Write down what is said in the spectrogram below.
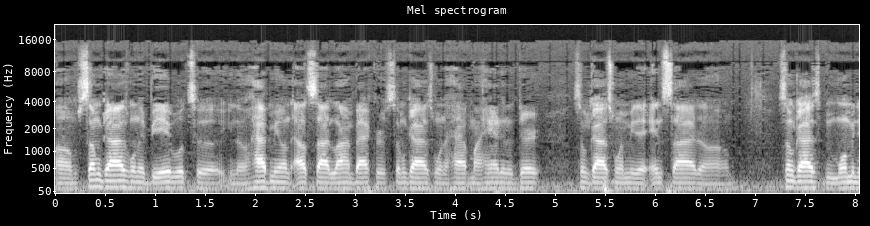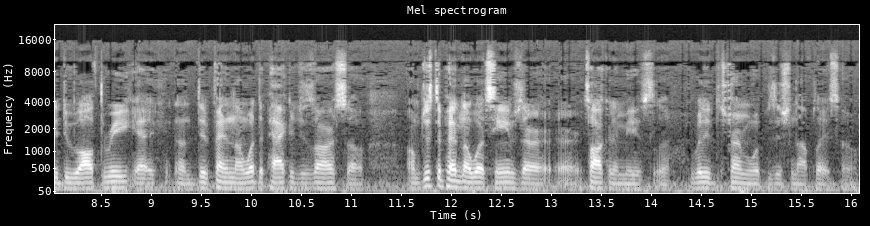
Um, some guys want to be able to, you know, have me on the outside linebacker. Some guys want to have my hand in the dirt. Some guys want me to inside. Um, some guys want me to do all three, yeah, depending on what the packages are. So, um, just depending on what teams are, are talking to me is to really determine what position I play. So,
